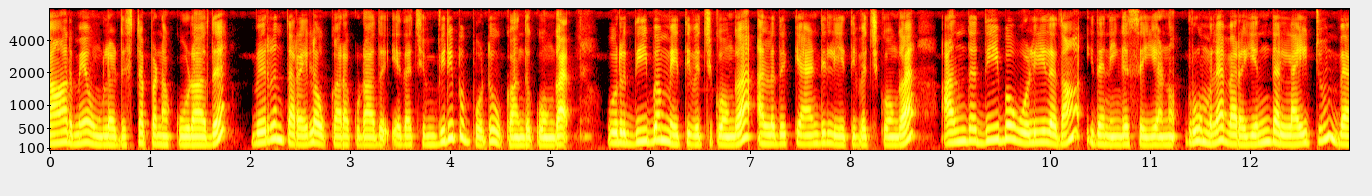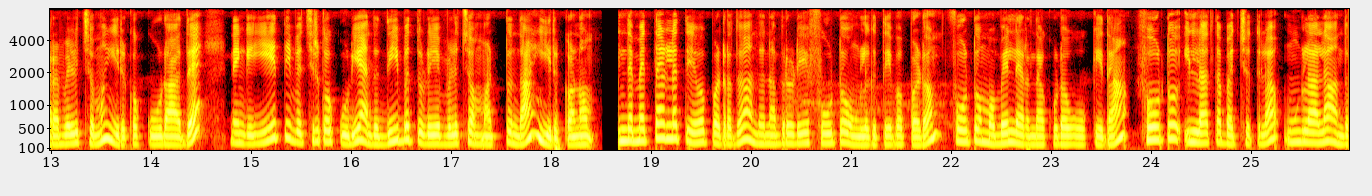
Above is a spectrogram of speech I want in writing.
யாருமே உங்களை டிஸ்டர்ப் பண்ணக்கூடாது. வெறும் தரையில் உட்காரக்கூடாது. ஏதாச்சும் விரிப்பு போட்டு உட்காந்துக்கோங்க. ஒரு தீபம் ஏற்றி வச்சுக்கோங்க அல்லது கேண்டில் ஏற்றி வச்சுக்கோங்க. அந்த தீப ஒளியில் தான் இதை நீங்கள் செய்யணும். ரூமில் வேறு எந்த லைட்டும் வேறு வெளிச்சமும் இருக்கக்கூடாது. நீங்கள் ஏற்றி வச்சிருக்கக்கூடிய அந்த தீபத்துடைய வெளிச்சம் மட்டும்தான் இருக்கணும். இந்த மெத்தடில் தேவைப்படுறது அந்த நபருடைய ஃபோட்டோ உங்களுக்கு தேவைப்படும். ஃபோட்டோ மொபைலில் இருந்தால் கூட ஓகே தான். ஃபோட்டோ இல்லாத பட்சத்தில் உங்களால் அந்த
